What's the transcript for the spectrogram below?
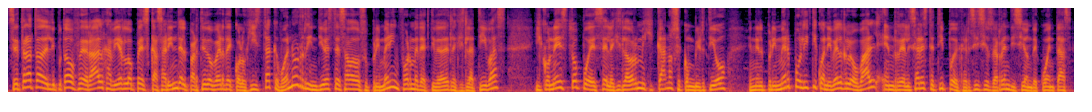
Se trata del diputado federal Javier López Casarín del Partido Verde Ecologista, que bueno, rindió este sábado su primer informe de actividades legislativas y con esto pues el legislador mexicano se convirtió en el primer político a nivel global en realizar este tipo de ejercicios de rendición de cuentas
